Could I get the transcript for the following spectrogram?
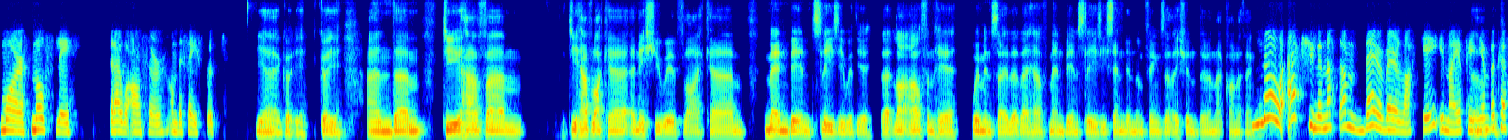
more mostly that I will answer on the Facebook. Yeah, got you, got you. And um, do you have um, do you have like a an issue with like um, men being sleazy with you? Uh, like I often hear women say that they have men being sleazy, sending them things that they shouldn't do, and that kind of thing. No, actually not. I'm very very lucky in my opinion good. because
